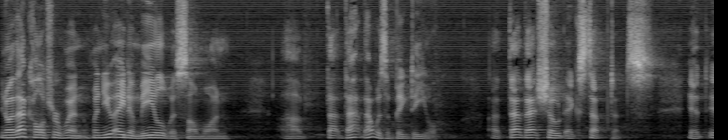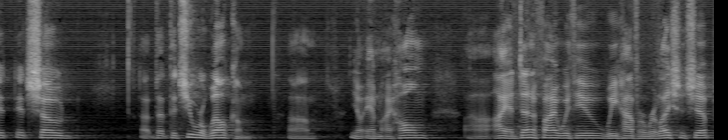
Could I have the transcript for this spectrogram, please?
You know, in that culture, when, when you ate a meal with someone, uh, that, that, that was a big deal. Uh, that, that showed acceptance. It, it, it showed uh, that, that you were welcome. Um, you know, in my home, uh, I identify with you. We have a relationship.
